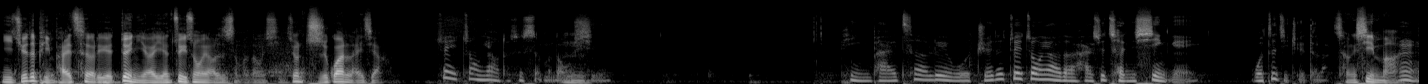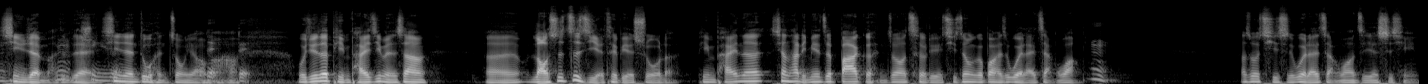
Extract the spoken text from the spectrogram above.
你觉得品牌策略对你而言最重要的是什么东西？就直观来讲，最重要的是什么东西？嗯品牌策略，我觉得最重要的还是诚信哎，我自己觉得了，诚信嘛，嗯嗯信任嘛，对不对？信任，信任度很重要嘛，哈。我觉得品牌基本上，呃，老师自己也特别说了，品牌呢，像它里面这八个很重要的策略，其中一个包含是未来展望。嗯，他说，其实未来展望这件事情，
